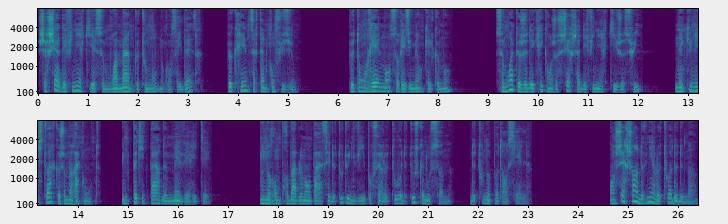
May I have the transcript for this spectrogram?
Chercher à définir qui est ce moi-même que tout le monde nous conseille d'être peut créer une certaine confusion. Peut-on réellement se résumer en quelques mots? Ce moi que je décris quand je cherche à définir qui je suis n'est qu'une histoire que je me raconte, une petite part de mes vérités. Nous n'aurons probablement pas assez de toute une vie pour faire le tour de tout ce que nous sommes, de tous nos potentiels. En cherchant à devenir le toi de demain,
